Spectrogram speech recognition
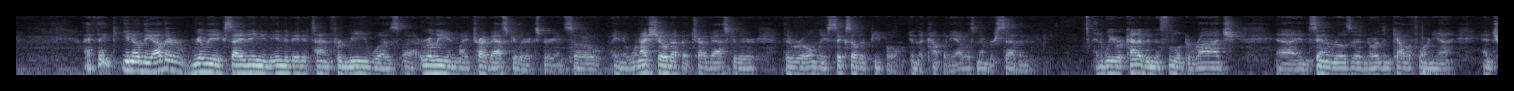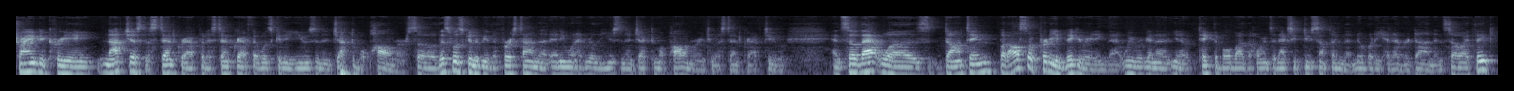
I think you know the other really exciting and innovative time for me was uh, early in my trivascular experience. So you know when i showed up at trivascular there were only six other people in the company. I was number seven. And we were kind of in this little garage uh, in santa rosa northern california and trying to create not just a stent graft, but a stent graft that was going to use an injectable polymer. So this was going to be the first time that anyone had really used an injectable polymer into a stent graft too. And so that was daunting, but also pretty invigorating that we were going to, you know, take the bull by the horns and actually do something that nobody had ever done. And so I think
